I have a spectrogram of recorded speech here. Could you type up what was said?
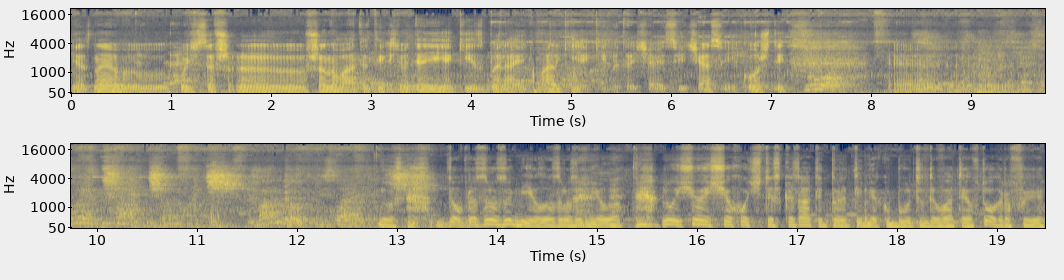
Я знаю, хочеться е, вшанувати тих людей, які збирають марки, які витрачають свій час і кошти. Ну, добре, зрозуміло, зрозуміло. Ну і що ще хочете сказати перед тим, як будете давати автографи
